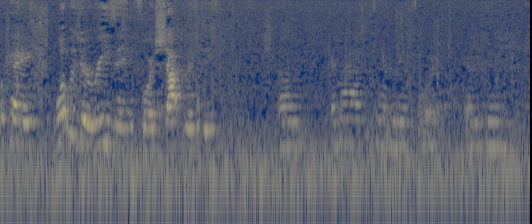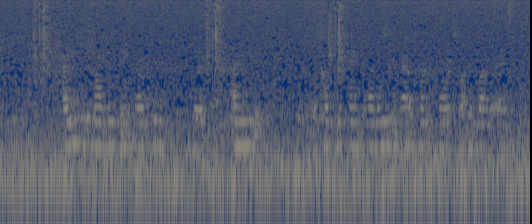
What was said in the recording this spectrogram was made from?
Okay. What was your reason for shoplifting? Um, at my house, we can't really afford everything. I usually don't do things like this, but I needed a couple of things I didn't even have money for it, so I didn't bother asking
